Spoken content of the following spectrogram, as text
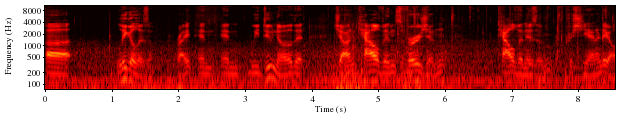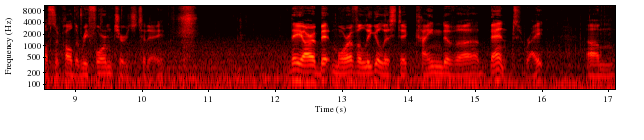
uh, legalism, right? And and we do know that John Calvin's version, Calvinism, Christianity, also called the Reformed Church today, they are a bit more of a legalistic kind of a bent, right? Um,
